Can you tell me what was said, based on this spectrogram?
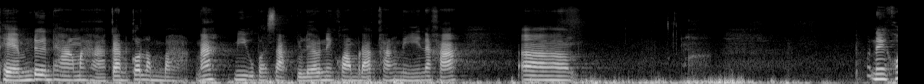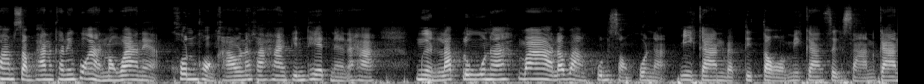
แถมเดินทางมาหากันก็ลำบากนะมีอุปสรรคอยู่แล้วในความรักครั้งนี้นะคะในความสัมพันธ์ครั้งนี้ผู้อ่านมองว่าเนี่ยคนของเขานะคะไฮพินเทสเนี่ยนะคะ เหมือนรับรู้นะว่าระหว่างคุณสองคนอะมีการแบบติดต่อมีการสื่อสารกัน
